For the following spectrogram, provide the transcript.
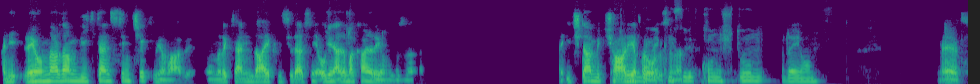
hani reyonlardan bir iki tanesini çekmiyorum abi. Onlara kendini daha yakın hissedersin ya. O genelde makarna reyonudur zaten. Yani içten bir çağrı yapar orada sana. konuştuğun reyon. Evet.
